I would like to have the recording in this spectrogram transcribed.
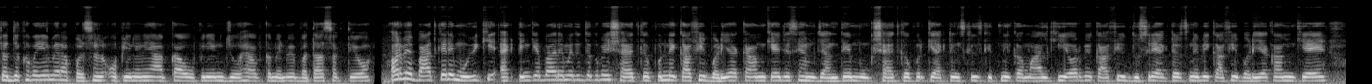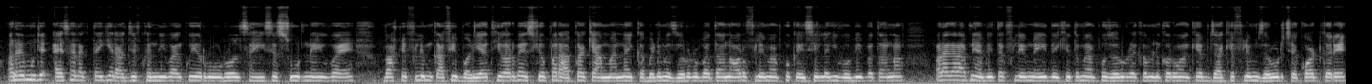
तो देखो भैया, मेरा पर्सनल ओपिनियन है, आपका ओपिनियन जो है, आप कमेंट में बता सकते हो। और मैं बात करें मूवी की एक्टिंग के बारे में तो देखो भाई, शाहिद कपूर ने काफ़ी बढ़िया काम किया जैसे हम जानते हैं शाहिद कपूर की एक्टिंग स्किल्स कितनी कमाल की और भी काफ़ी दूसरे एक्टर्स ने भी काफ़ी बढ़िया काम किया है। और मुझे ऐसा लगता है कि राजीव खंडीवाल को ये रोल सही से सूट नहीं हुआ है। बाकी फ़िल्म काफ़ी बढ़िया थी और भाई इसके ऊपर आपका क्या मानना है? कमेंट में ज़रूर बताना और फ़िल्म आपको कैसी लगी वो भी बताना। और अगर आपने अभी तक फ़िल्म नहीं देखी तो मैं आपको ज़रूर रिकमेंड करूँगा कि आप जाके फ़िल्म ज़रूर चेकआउट करें।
